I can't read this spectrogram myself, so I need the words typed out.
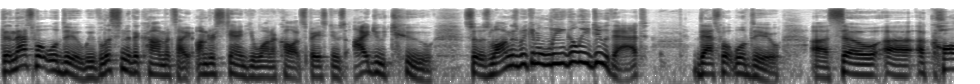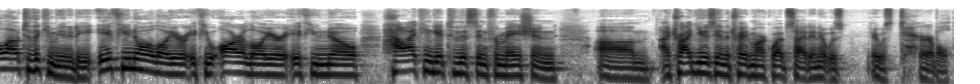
then that's what we'll do. We've listened to the comments. I understand you want to call it space news. I do too. So as long as we can legally do that, that's what we'll do. Uh, so uh, a call out to the community. If you know a lawyer, if you are a lawyer, if you know how I can get to this information, um, I tried using the trademark website and it was it was terrible.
